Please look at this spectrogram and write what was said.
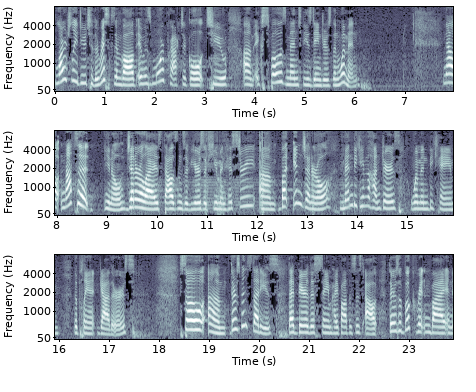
largely due to the risks involved, it was more practical to um, expose men to these dangers than women. Now, not to you know generalize thousands of years of human history, um, but in general, men became the hunters, women became the plant gatherers. So um, there's been studies that bear this same hypothesis out. There's a book written by an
